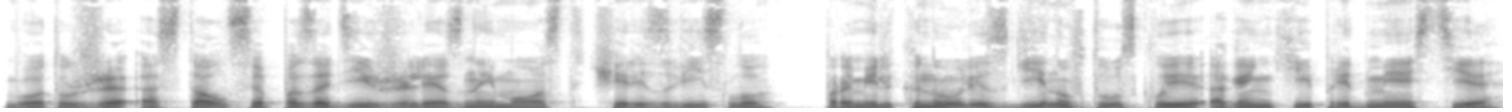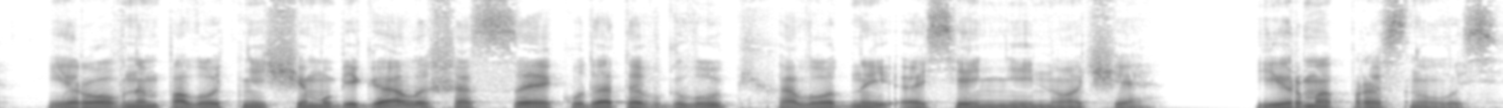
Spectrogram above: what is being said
Вот уже остался позади железный мост через Вислу, промелькнули, сгинув тусклые огоньки предместья, и ровным полотнищем убегало шоссе куда-то вглубь холодной осенней ночи. Ирма проснулась.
